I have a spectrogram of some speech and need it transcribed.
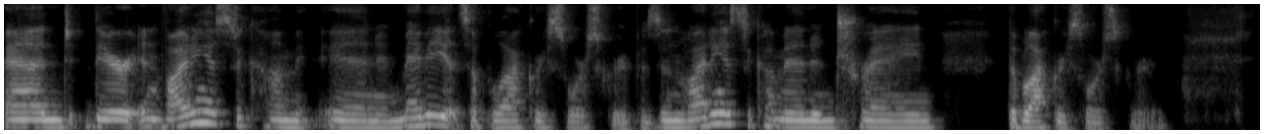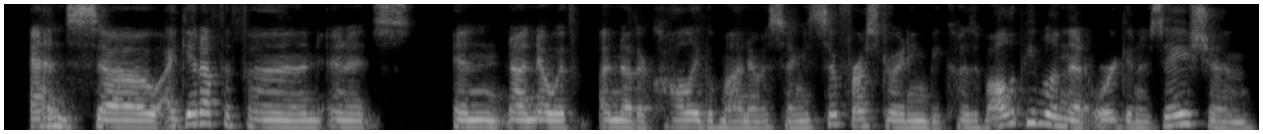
and they're inviting us to come in and maybe it's a black resource group is inviting us to come in and train the Black Resource Group. And so I get off the phone and it's, and I know with another colleague of mine, I was saying it's so frustrating because of all the people in that organization,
